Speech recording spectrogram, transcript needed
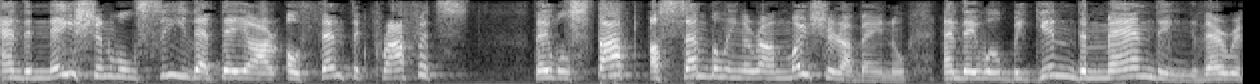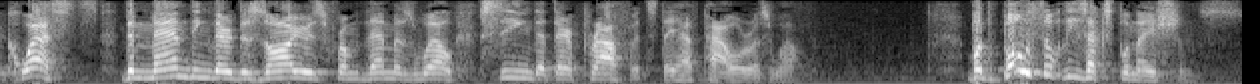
and the nation will see that they are authentic prophets, they will stop assembling around Moshe Rabbeinu and they will begin demanding their requests, demanding their desires from them as well, seeing that they're prophets. They have power as well. But both of these explanations,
